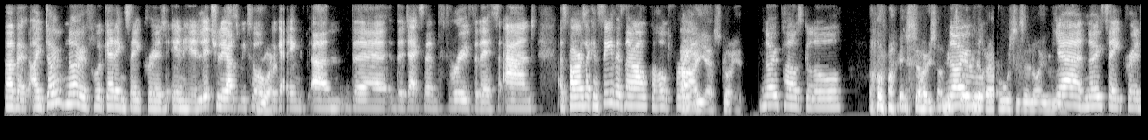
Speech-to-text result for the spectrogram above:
Perfect. I don't know if we're getting sacred in here. Literally, as we talk, right. we're getting um, the the decks then through for this. And as far as I can see, there's no alcohol free. Ah, yes, got you. No pearls galore. Oh right, sorry. So no, talking about horses are not even. Yeah, no sacred,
